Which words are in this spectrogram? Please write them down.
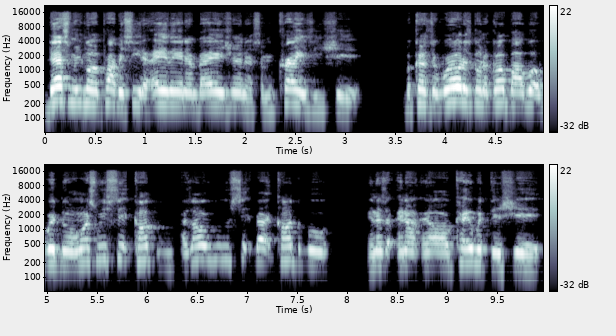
that's when you're gonna probably see the alien invasion or some crazy shit. Because the world is gonna go by what we're doing. Once we sit comfortable, as long as we sit back comfortable and and and okay with this shit,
